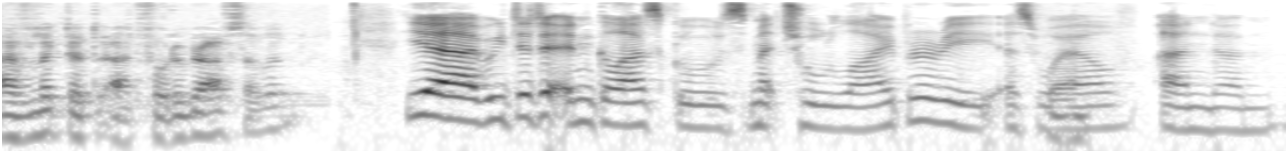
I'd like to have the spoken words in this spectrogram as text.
I've looked at, at photographs of it. Yeah, we did it in Glasgow's Mitchell Library as mm-hmm. well, mm-hmm. and um,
